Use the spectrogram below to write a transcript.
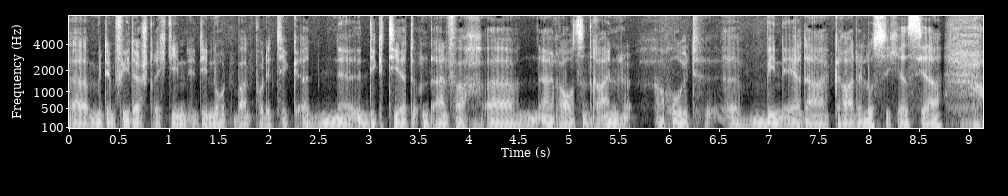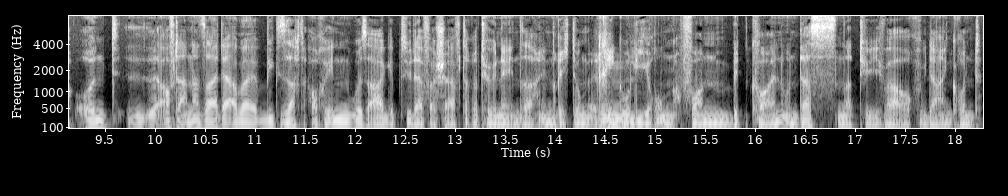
äh, mit dem Federstrich die, die Notenbankpolitik äh, ne, diktiert und einfach äh, raus und rein holt, äh, wen er da gerade lustig ist, ja. Und äh, auf der anderen Seite, aber wie gesagt, auch in den USA gibt es wieder verschärftere Töne in, in Richtung mhm. Regulierung von Bitcoin. Und das natürlich war auch wieder ein Grund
